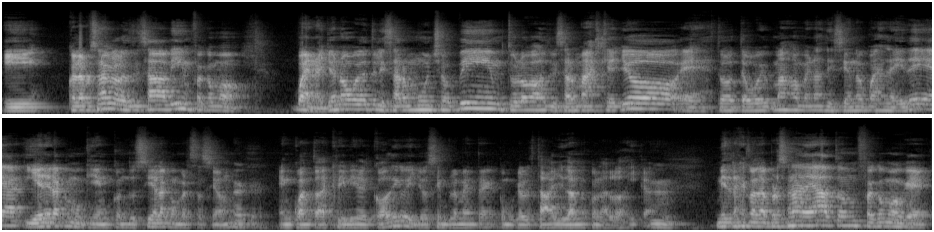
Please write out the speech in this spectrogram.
Y con la persona que lo utilizaba Beam fue como, bueno, yo no voy a utilizar mucho BIM, tú lo vas a utilizar más que yo, esto te voy más o menos diciendo cuál es la idea, y él era como quien conducía la conversación en cuanto a escribir el código y yo simplemente como que lo estaba ayudando con la lógica. Mm. Mientras que con la persona de Atom fue como que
